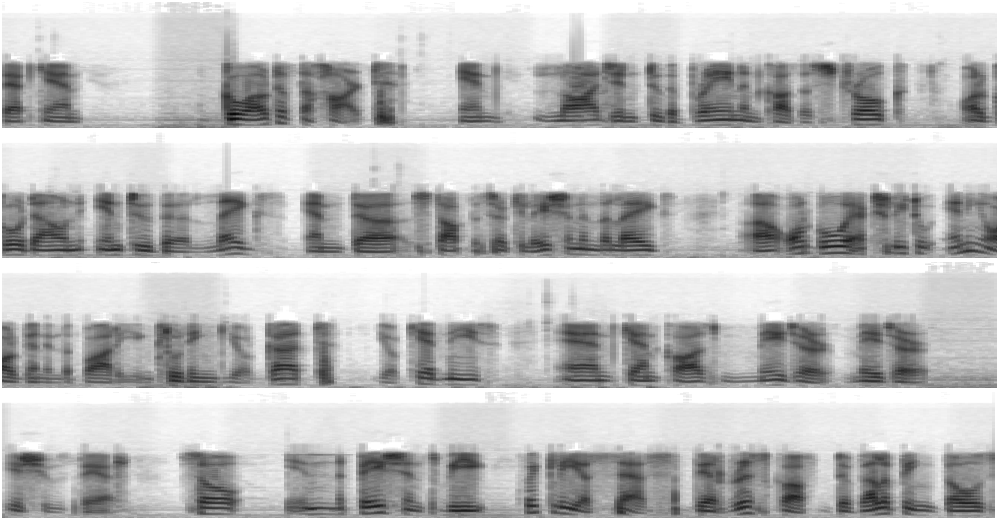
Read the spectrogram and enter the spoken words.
that can go out of the heart and lodge into the brain and cause a stroke, or go down into the legs and uh, stop the circulation in the legs, uh, or go actually to any organ in the body, including your gut, your kidneys, and can cause major, major issues there. So, in the patients, we quickly assess their risk of developing those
